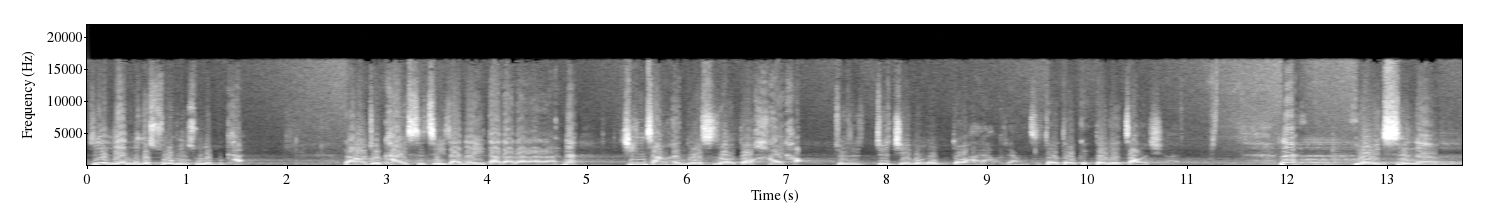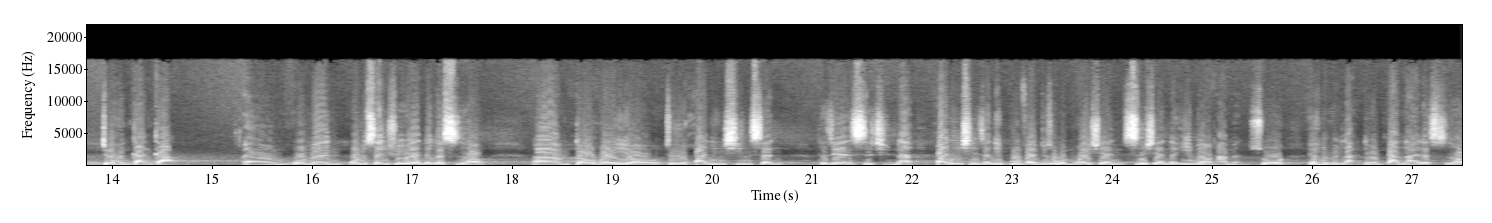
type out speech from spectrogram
就是连那个说明书都不看，然后就开始自己在那里哒哒哒哒哒。那经常很多时候都还好，就是就是结果都都还好，这样子都都都可以造得起来。那有一次呢，就很尴尬。嗯，我们我们神学院那个时候，嗯，都会有就是欢迎新生这件事情。那欢迎新生的一部分就是我们会先事先的 email 他们说，哎，你们来你们搬来的时候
